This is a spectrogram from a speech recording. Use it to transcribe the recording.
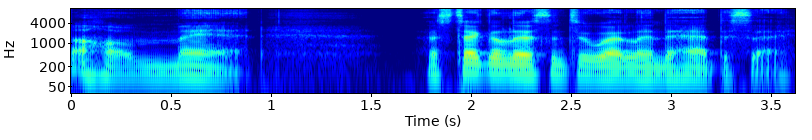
Oh man. Let's take a listen to what Linda had to say.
